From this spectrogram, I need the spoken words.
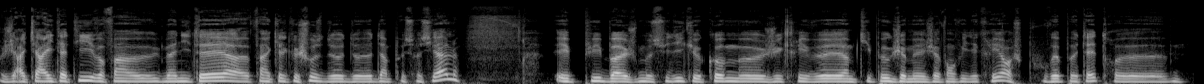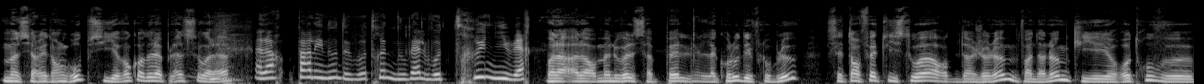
je dirais caritative, enfin humanitaire, enfin quelque chose de d'un peu social. Et puis bah je me suis dit que comme euh, j'écrivais un petit peu que j'avais j'avais envie d'écrire, je pouvais peut-être euh, m'insérer dans le groupe s'il y avait encore de la place, voilà. parlez-nous de votre nouvelle, votre univers. Voilà, alors ma nouvelle s'appelle La colo des flots bleus. C'est en fait l'histoire d'un jeune homme, enfin d'un homme qui retrouve euh,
